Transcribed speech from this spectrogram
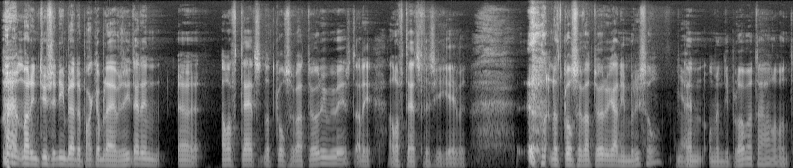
maar intussen niet bij de pakken blijven zitten en eh halftijds het conservatorium geweest. Allee, halftijds lesgegeven. het conservatorium gaan in Brussel. Ja. En om een diploma te halen, want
